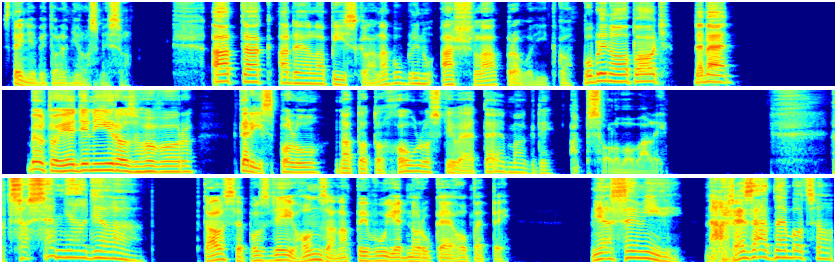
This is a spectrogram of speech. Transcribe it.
Stejně by to nemělo smysl. A tak Adéla pískla na bublinu a šla pro vodítko. Bublino, pojď, jdeme. Byl to jediný rozhovor, který spolu na toto choulostivé téma kdy absolvovali. Co jsem měl dělat? Ptal se později Honza na pivu jednorukého Pepy. Měl jsem jí nařezat nebo co?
